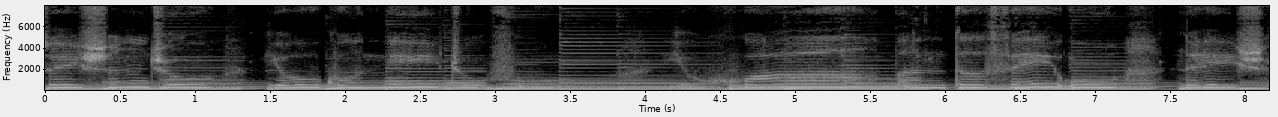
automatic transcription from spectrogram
最深处有过你祝福，有花瓣的飞舞，泪水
